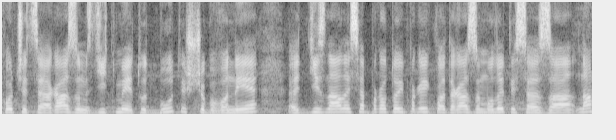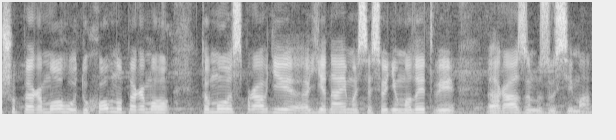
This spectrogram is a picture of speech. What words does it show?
Хочеться разом з дітьми тут бути, щоб вони дізналися про той приклад, разом молитися за нашу перемогу, духовну перемогу. Тому справді єднаємося сьогодні в е, разом з усіма.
